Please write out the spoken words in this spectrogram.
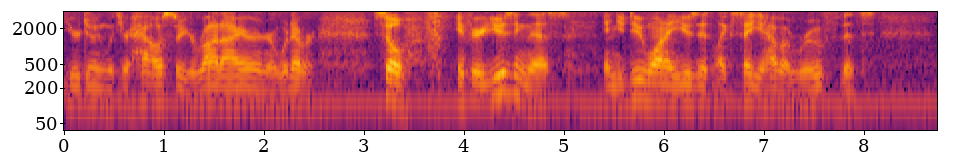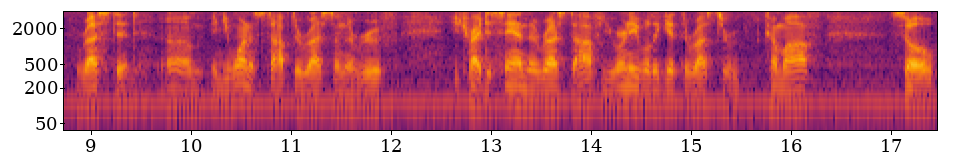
you're doing with your house or your wrought iron or whatever. So if you're using this and you do want to use it, like say you have a roof that's rusted um, and you want to stop the rust on the roof, you tried to sand the rust off, you weren't able to get the rust to come off. So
